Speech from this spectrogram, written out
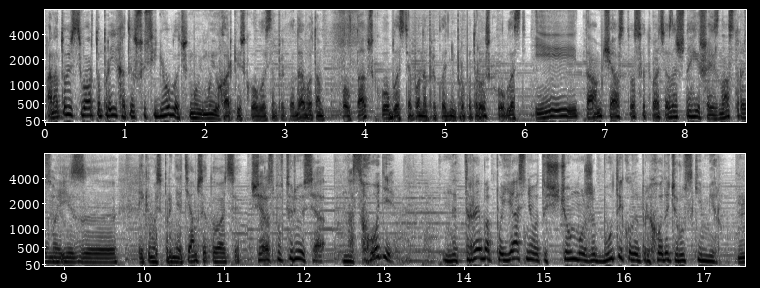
А натомість варто приїхати в сусідню область, мою, мою Харківську область, наприклад, да, або там Полтавську область, або, наприклад, Дніпропетровську область. І там часто ситуація значно гірша із настроями, і з е, якимось прийняттям ситуації. Ще раз повторюся: на сході не треба пояснювати, що може бути, коли приходить русський мір. Угу.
